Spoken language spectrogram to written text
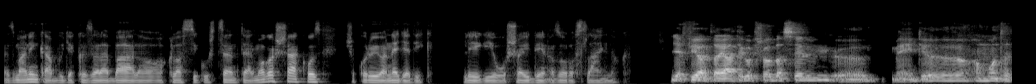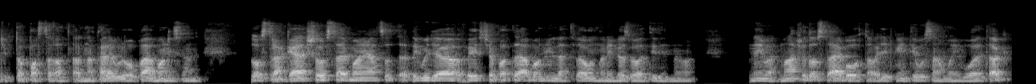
ez már inkább ugye közelebb áll a klasszikus center magassághoz, és akkor ő a negyedik légiósa idén az oroszlánynak. Ugye fiatal játékosról beszélünk, még ha mondhatjuk tapasztalatlannak el Európában, hiszen az osztrák első osztályban játszott eddig ugye a Bécs csapatában, illetve onnan igazolt idén a német másodosztályban, ott egyébként jó számai voltak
